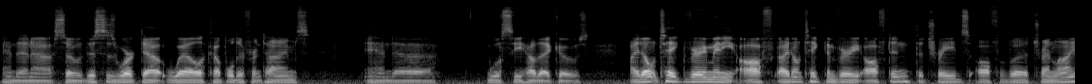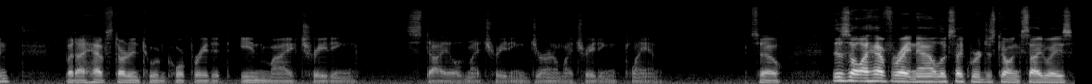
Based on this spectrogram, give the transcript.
And then, uh, so this has worked out well a couple different times, and uh, we'll see how that goes. I don't take very many off. I don't take them very often. The trades off of a trend line, but I have started to incorporate it in my trading style, my trading journal, my trading plan. So this is all I have for right now. It looks like we're just going sideways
